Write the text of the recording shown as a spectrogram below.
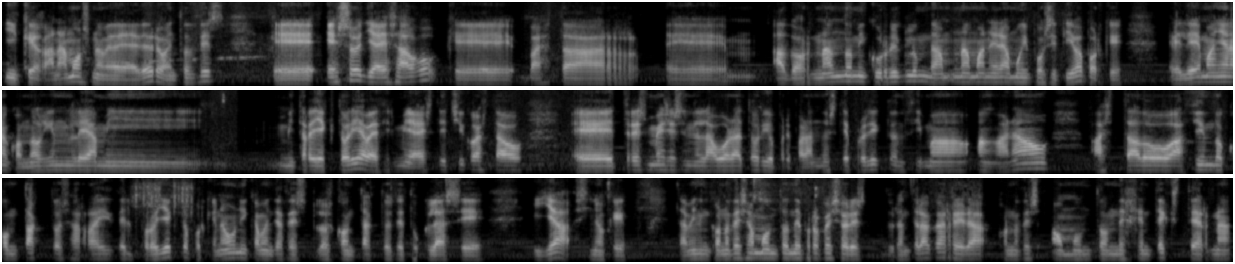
y que ganamos una medalla de oro. Entonces, eh, eso ya es algo que va a estar eh, adornando mi currículum de una manera muy positiva, porque el día de mañana, cuando alguien lea mi, mi trayectoria, va a decir, mira, este chico ha estado eh, tres meses en el laboratorio preparando este proyecto, encima han ganado, ha estado haciendo contactos a raíz del proyecto, porque no únicamente haces los contactos de tu clase y ya, sino que también conoces a un montón de profesores durante la carrera, conoces a un montón de gente externa,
